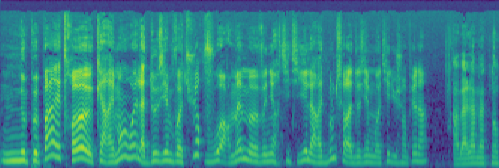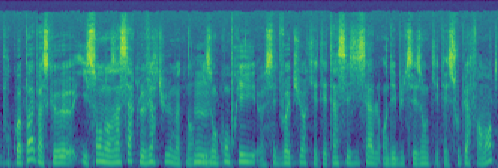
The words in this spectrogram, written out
ne peut pas être euh, carrément ouais, la deuxième voiture, voire même euh, venir titiller la Red Bull sur la deuxième moitié du championnat? Ah bah là maintenant pourquoi pas? Parce que ils sont dans un cercle vertueux maintenant. Hmm. Ils ont compris cette voiture qui était insaisissable en début de saison, qui était sous-performante.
